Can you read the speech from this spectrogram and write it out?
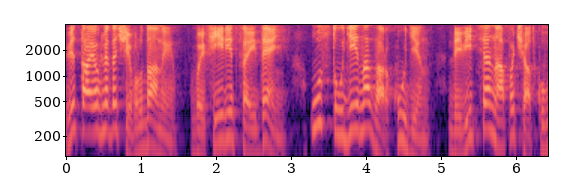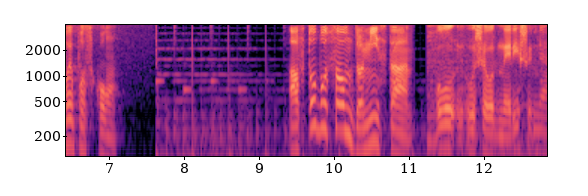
Вітаю глядачів Рудани. В ефірі цей день. У студії Назар Кудін. Дивіться на початку випуску. Автобусом до міста. Було лише одне рішення:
